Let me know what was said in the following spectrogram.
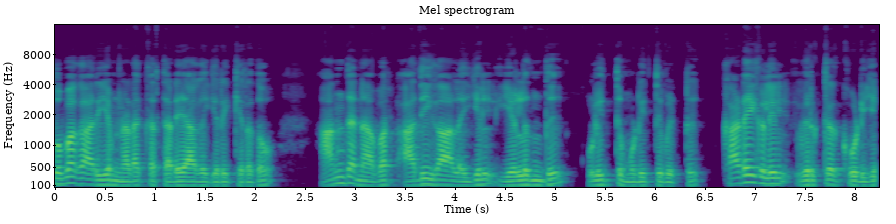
சுபகாரியம் நடக்க தடையாக இருக்கிறதோ அந்த நபர் அதிகாலையில் எழுந்து குளித்து முடித்துவிட்டு கடைகளில் விற்கக்கூடிய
